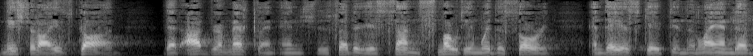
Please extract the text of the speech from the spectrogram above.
Nisroch his god, that Adrammelech and Sharezer his son smote him with the sword, and they escaped in the land of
